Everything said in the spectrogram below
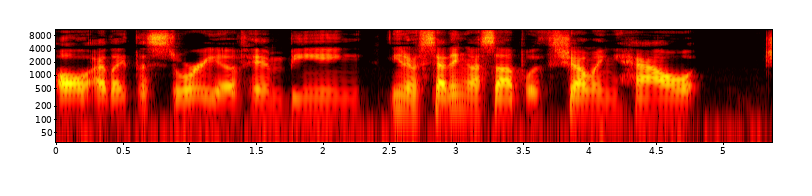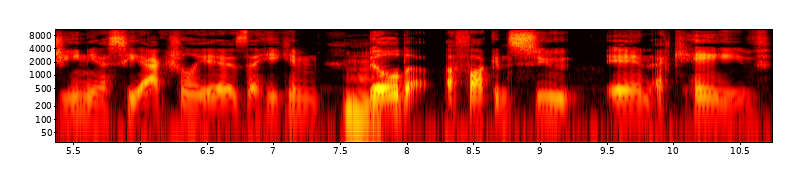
all. I like the story of him being, you know, setting us up with showing how genius he actually is. That he can Mhm. build a fucking suit in a cave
